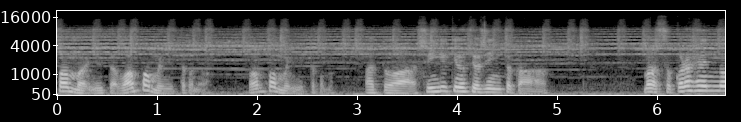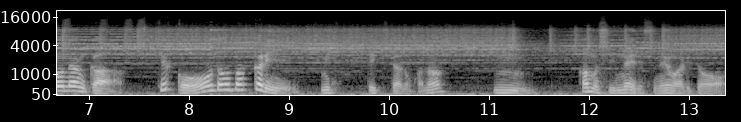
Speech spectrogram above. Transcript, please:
パンマン言った、ワンパンマン言ったかなワンパンマン言ったかも。あとは、進撃の巨人とか、まあそこら辺のなんか、結構王道ばっかり見てきたのかなうん。かもしんないですね、割と。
